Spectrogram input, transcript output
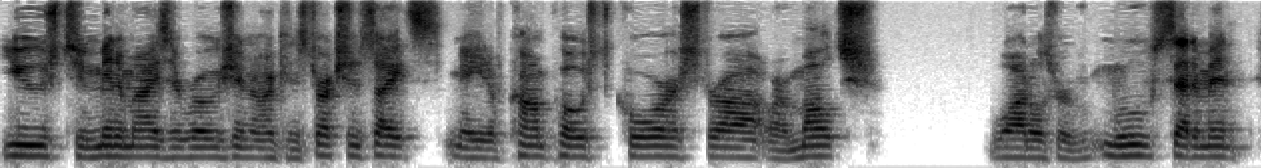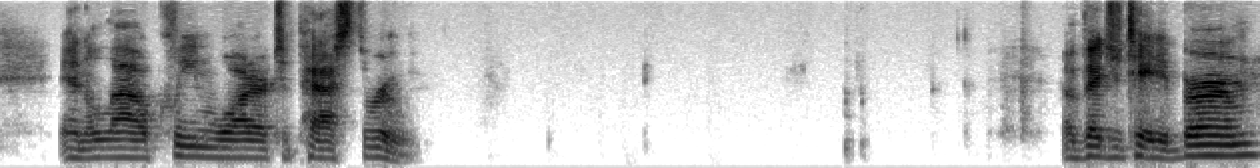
used to minimize erosion on construction sites made of compost, coir, straw, or mulch. Wattles remove sediment and allow clean water to pass through. A vegetated berm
